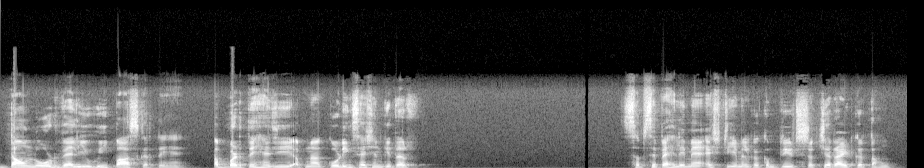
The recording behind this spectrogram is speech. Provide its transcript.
डाउनलोड वैल्यू ही पास करते हैं। अब बढ़ते हैं जी अपना कोडिंग सेशन की तरफ़। सबसे पहले मैं HTML का कंप्लीट स्ट्रक्चर राइट करता हूँ।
